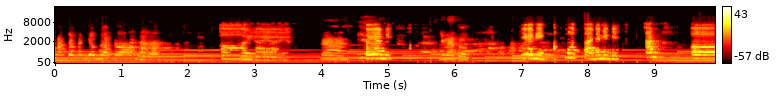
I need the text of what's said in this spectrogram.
menampilkan gambar doang gitu. Oh iya iya iya. Nah iya, oh, iya nih. Gimana tuh? Iya nih aku mau tanya nih Bi kan eh,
